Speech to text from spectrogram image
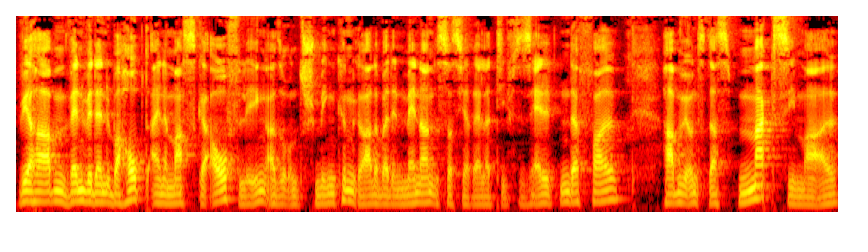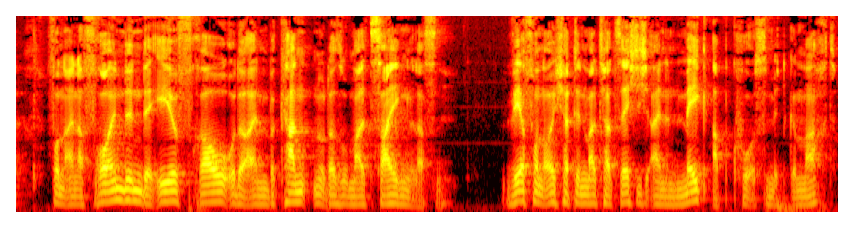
Wir haben, wenn wir denn überhaupt eine Maske auflegen, also uns schminken, gerade bei den Männern ist das ja relativ selten der Fall, haben wir uns das maximal von einer Freundin, der Ehefrau oder einem Bekannten oder so mal zeigen lassen. Wer von euch hat denn mal tatsächlich einen Make-up-Kurs mitgemacht?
